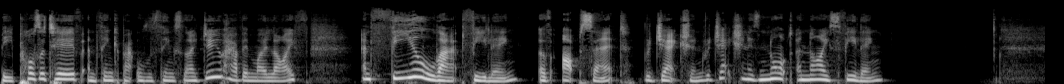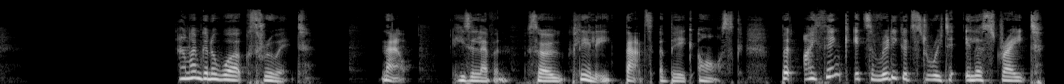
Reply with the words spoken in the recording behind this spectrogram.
be positive and think about all the things that I do have in my life and feel that feeling of upset, rejection. Rejection is not a nice feeling. And I'm going to work through it. Now, he's 11, so clearly that's a big ask. But I think it's a really good story to illustrate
